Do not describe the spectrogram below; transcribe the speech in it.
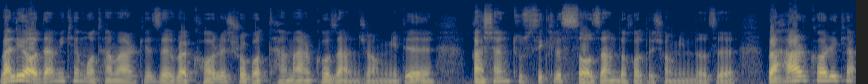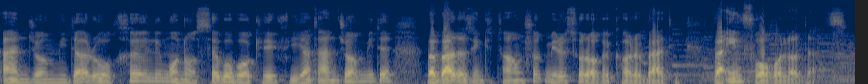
ولی آدمی که متمرکزه و کارش رو با تمرکز انجام میده قشنگ تو سیکل سازنده خودش رو میندازه و هر کاری که انجام میده رو خیلی مناسب و با کیفیت انجام میده و بعد از اینکه تمام شد میره سراغ کار بعدی و این فوق العاده است.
